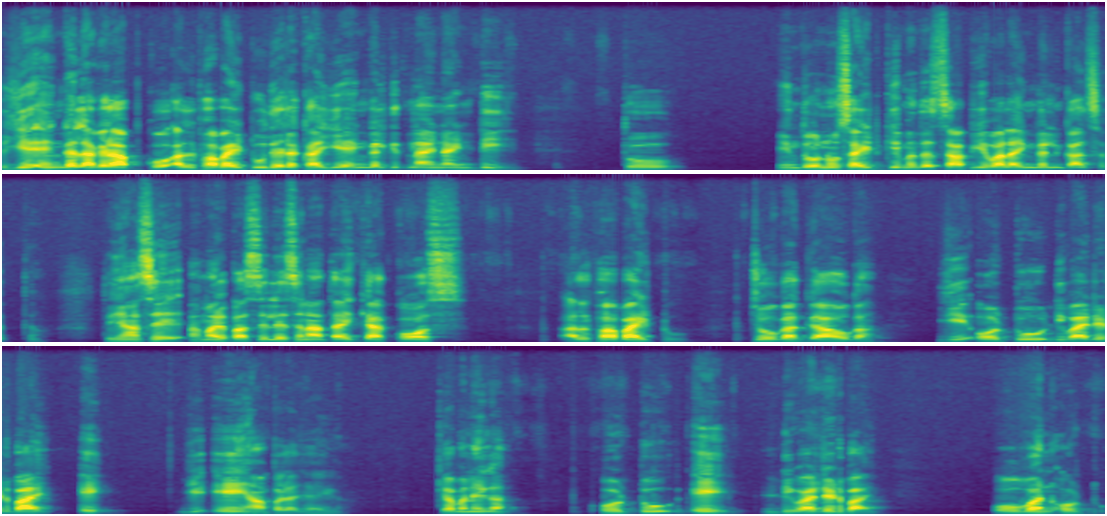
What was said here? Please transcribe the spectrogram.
तो ये एंगल अगर आपको अल्फ़ा बाई टू दे रखा है, ये एंगल कितना है? नाइन्टी है। तो इन दोनों साइड की मदद से आप ये वाला एंगल निकाल सकते हो। तो यहाँ से हमारे पास रिलेशन आता है क्या? कॉस अल्फ़ा बाई टू जो होगा, क्या होगा? ये O two divided by A ये ए यहाँ पर आ जाएगा। क्या बनेगा? O two A divided by O one O two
